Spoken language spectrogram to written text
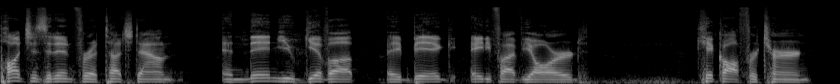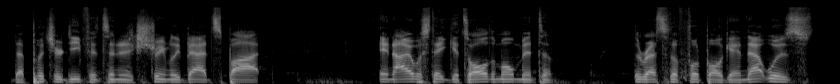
punches it in for a touchdown, and then you give up a big 85 yard kickoff return that puts your defense in an extremely bad spot and Iowa State gets all the momentum the rest of the football game. That was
